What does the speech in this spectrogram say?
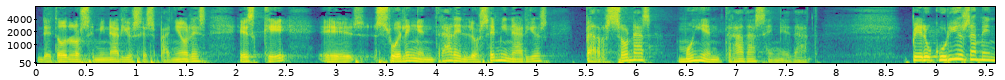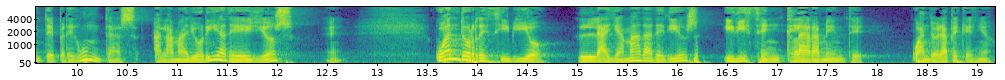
de todos los seminarios españoles es que eh, suelen entrar en los seminarios personas muy entradas en edad. Pero curiosamente preguntas a la mayoría de ellos, ¿eh? ¿cuándo recibió la llamada de Dios? Y dicen claramente, cuando era pequeño.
